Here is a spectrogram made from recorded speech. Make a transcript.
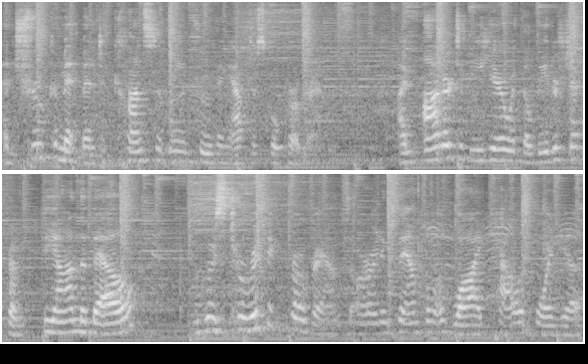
and true commitment to constantly improving after-school programs. I'm honored to be here with the leadership from Beyond the Bell, whose terrific programs are an example of why California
